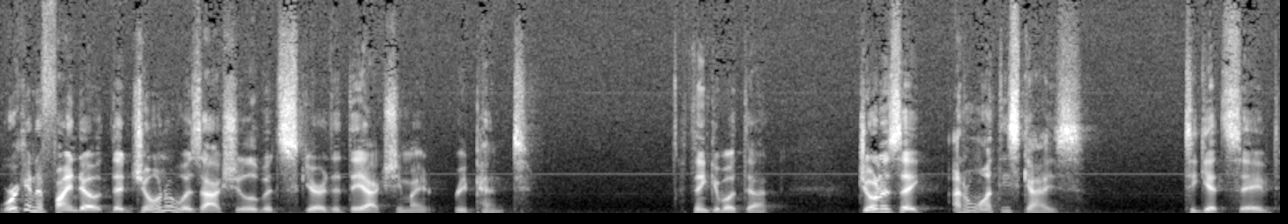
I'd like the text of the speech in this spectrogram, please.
we're going to find out that Jonah was actually a little bit scared that they actually might repent. Think about that. Jonah's like, I don't want these guys to get saved.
